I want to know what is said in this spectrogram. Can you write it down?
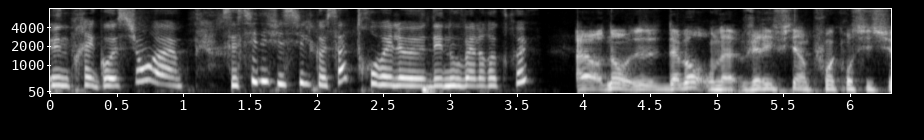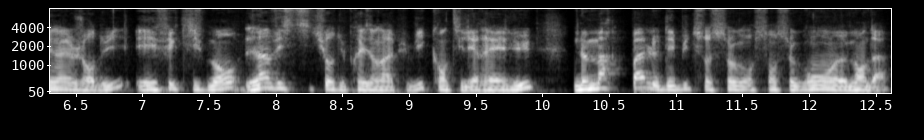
une précaution. Euh, c'est si difficile que ça de trouver le, des nouvelles recrues? Alors non, euh, d'abord, on a vérifié un point constitutionnel aujourd'hui, et effectivement, l'investiture du président de la République, quand il est réélu, ne marque pas le début de son second, son second euh, mandat.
